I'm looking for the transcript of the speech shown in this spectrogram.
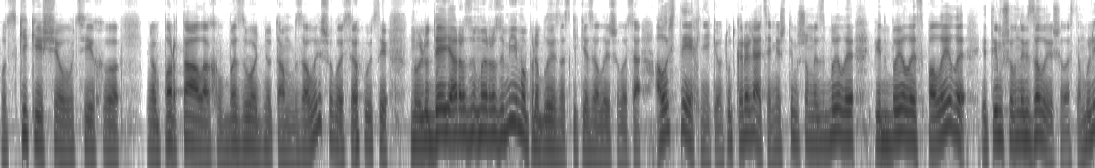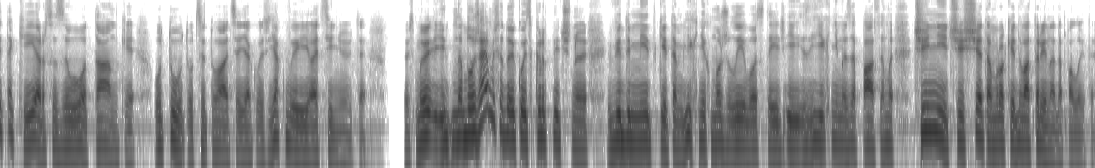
от скільки ще у цих е, порталах в безодню там залишилося у цих ну людей. Я розум, ми розуміємо приблизно скільки залишилося. А ось техніки, от тут кореляція між тим, що ми збили, підбили, спалили, і тим, що в них залишилось. Там літаки, РСЗО, танки. Отут от ситуація якось. Як ви її оцінюєте? Тобто ми і наближаємося до якоїсь критичної відмітки там їхніх можливостей і з їхніми запасами, чи ні? Чи ще там роки два-три треба палити?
